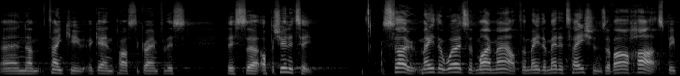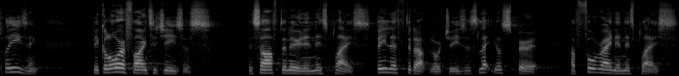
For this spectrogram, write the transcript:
And um, thank you again, Pastor Graham, for this, this uh, opportunity. So, may the words of my mouth and may the meditations of our hearts be pleasing, be glorifying to Jesus this afternoon in this place. Be lifted up, Lord Jesus. Let your spirit have full reign in this place.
